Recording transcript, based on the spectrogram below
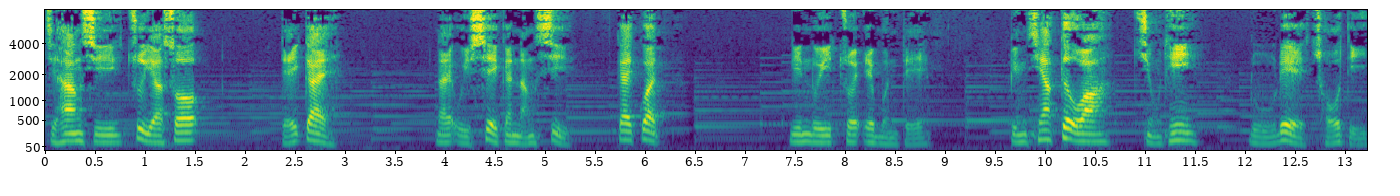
一项是主耶稣第一届来为世间人死，解决人类罪的问题，并且各话上天。如列仇敌，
